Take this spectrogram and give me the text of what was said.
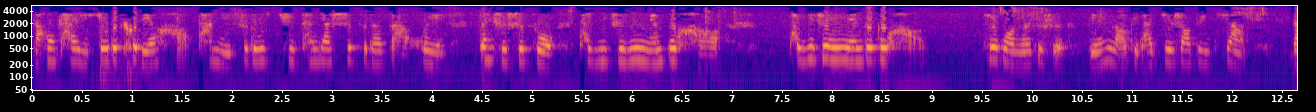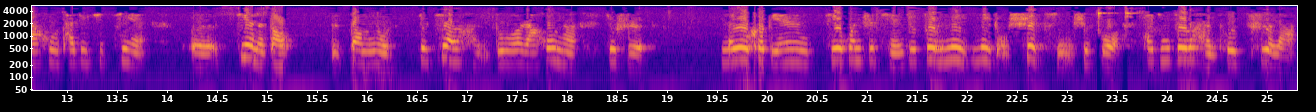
然后他也修的特别好，他每次都去参加师傅的法会，但是师傅他一直姻缘不好，他一直姻缘都不好。结果呢，就是别人老给他介绍对象，然后他就去见，呃，见了到，呃，倒没有，就见了很多，然后呢，就是没有和别人结婚之前就做的那那种事情，师傅，他已经做了很多次了，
